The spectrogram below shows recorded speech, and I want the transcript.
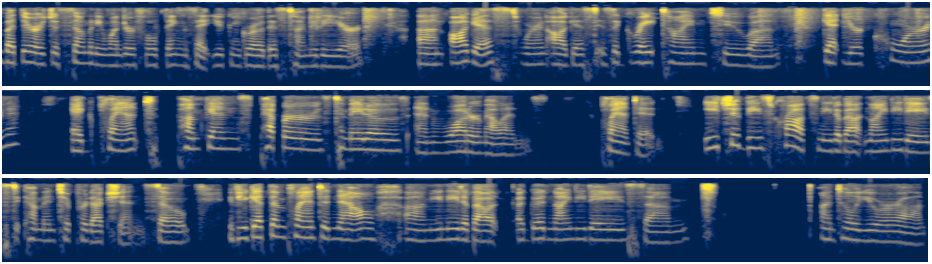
But there are just so many wonderful things that you can grow this time of the year. Um, August, we're in August, is a great time to um, get your corn, eggplant, pumpkins, peppers, tomatoes, and watermelons planted. Each of these crops need about 90 days to come into production. So if you get them planted now, um, you need about a good 90 days um, until you're um,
